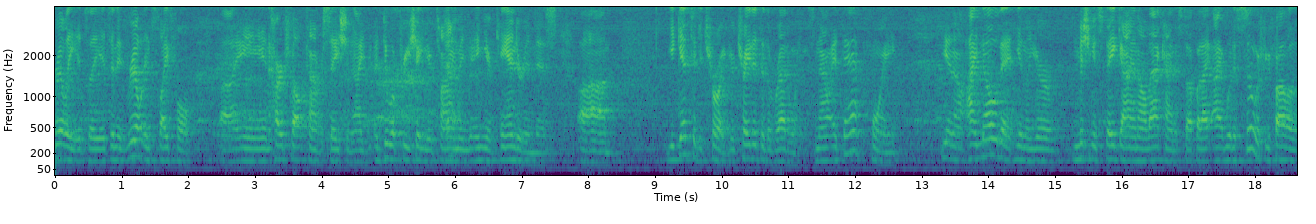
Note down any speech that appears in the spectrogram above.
really it's a it's a real insightful uh, and heartfelt conversation. I, I, do appreciate your time and, and your candor in this. Um, you get to Detroit. You're traded to the Red Wings. Now, at that point, you know, I know that you know you're Michigan State guy and all that kind of stuff, but I, I would assume if you follow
